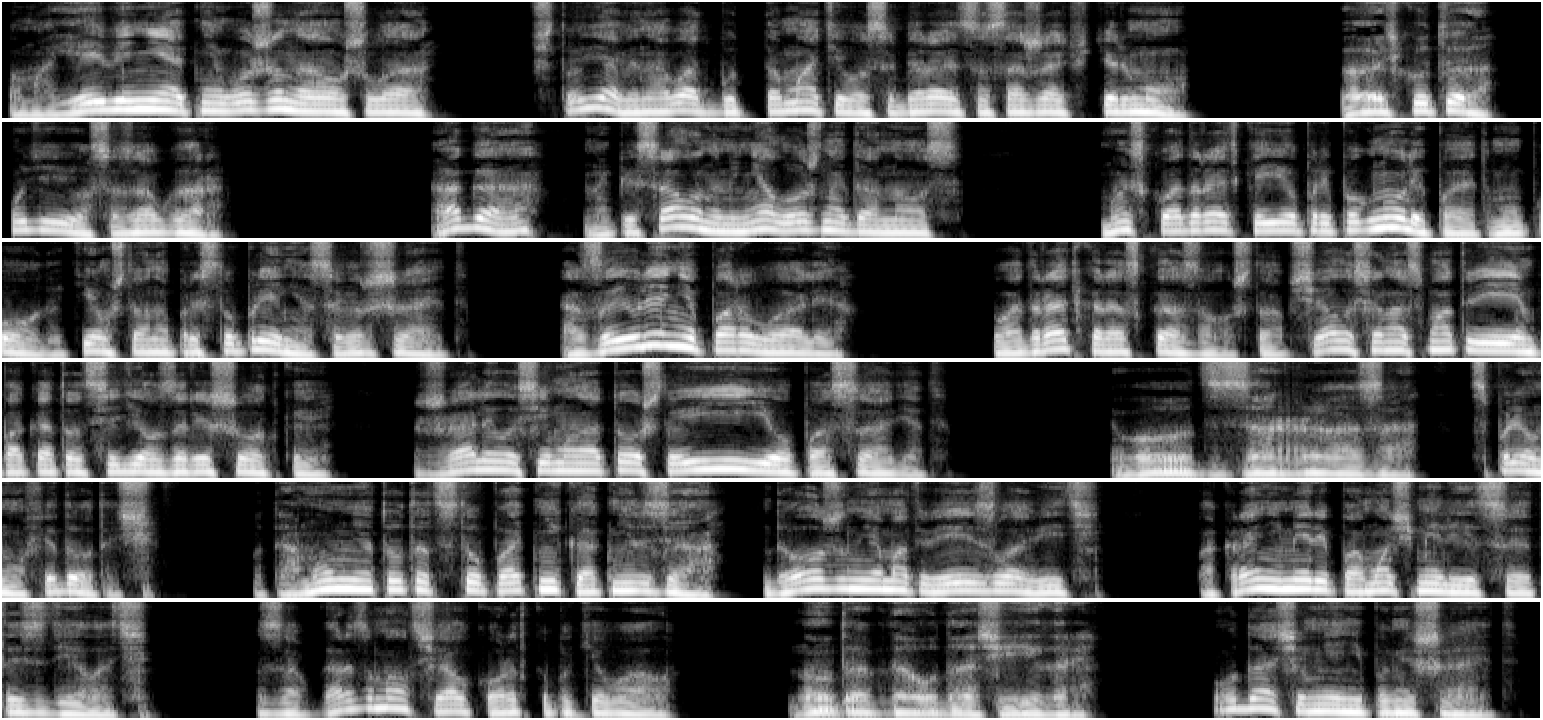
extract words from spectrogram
по моей вине от него жена ушла, что я виноват, будто мать его собирается сажать в тюрьму. — Катьку-то? — удивился Завгар. — Ага, написала на меня ложный донос. Мы с Квадратикой ее припугнули по этому поводу, тем, что она преступление совершает. А заявление порвали. Квадратика рассказывал, что общалась она с Матвеем, пока тот сидел за решеткой. Жалилась ему на то, что и ее посадят. — Вот зараза! — сплюнул Федотыч. — Потому мне тут отступать никак нельзя. Должен я Матвея изловить. По крайней мере, помочь милиции это сделать. Завгар замолчал, коротко покивал. — Ну тогда удачи, Игорь. — Удача мне не помешает.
